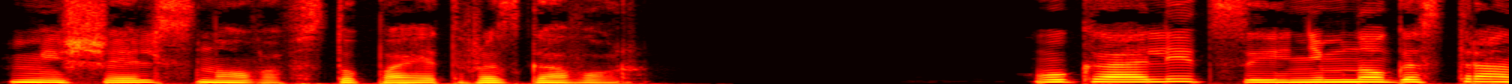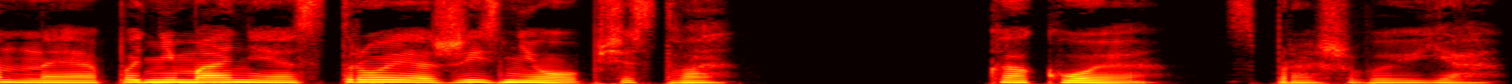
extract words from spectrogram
Мишель снова вступает в разговор. У коалиции немного странное понимание строя жизни общества. «Какое?» — спрашиваю я.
